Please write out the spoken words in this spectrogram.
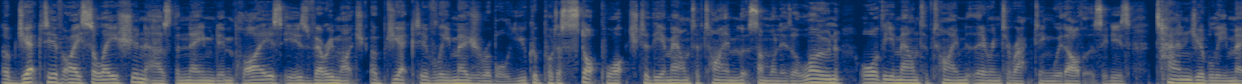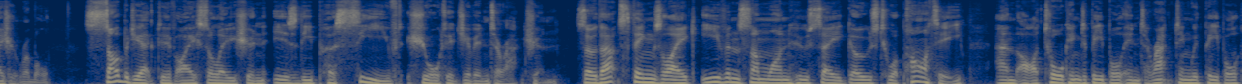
Objective isolation, as the name implies, is very much objectively measurable. You could put a stopwatch to the amount of time that someone is alone, or the amount of time that they're interacting with others. It is tangibly measurable. Subjective isolation is the perceived shortage of interaction. So that's things like even someone who, say, goes to a party and are talking to people, interacting with people,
